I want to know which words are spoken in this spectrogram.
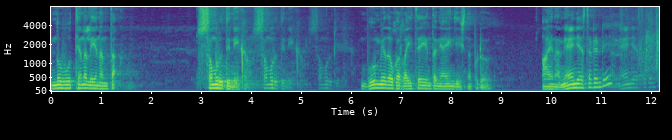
నువ్వు తినలేనంత సమృద్ధి నీకు. సమృద్ధి నీకు. సమృద్ధి భూమి మీద ఒక రైతే ఇంత న్యాయం చేసినప్పుడు ఆయన న్యాయం చేస్తాడండి? న్యాయం చేస్తాడండి?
